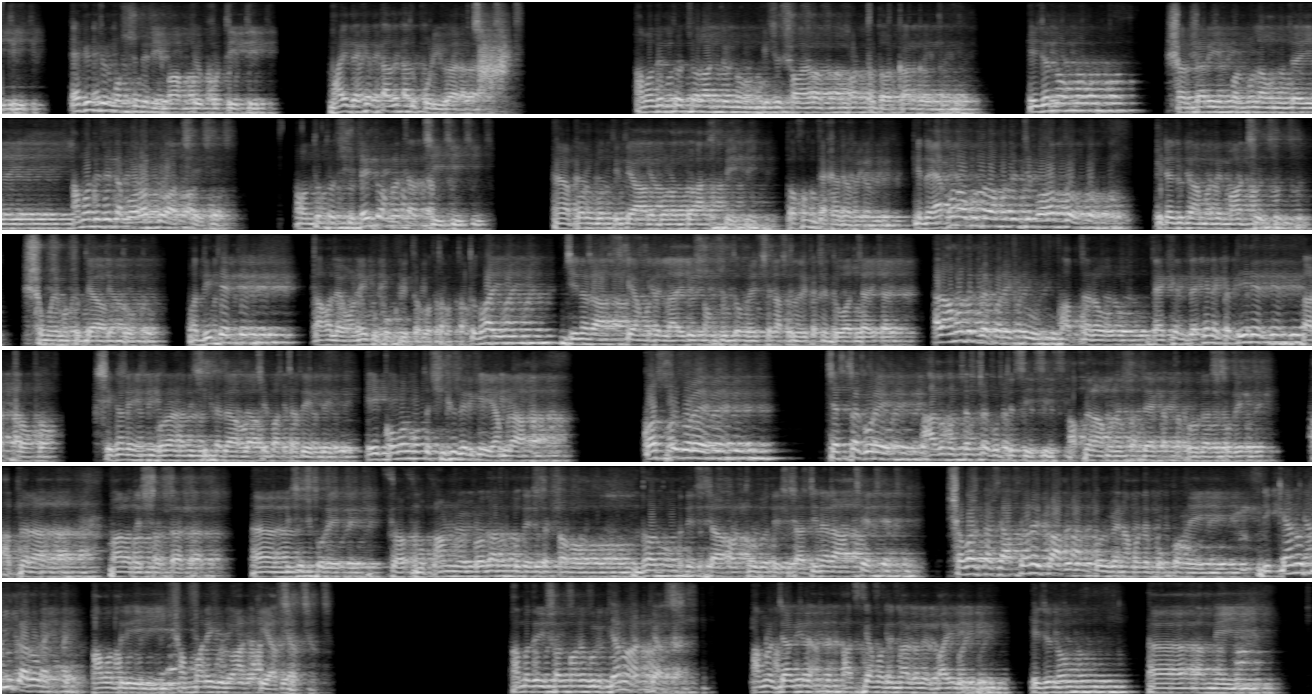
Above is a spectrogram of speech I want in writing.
এক একজন মসজিদের ইমাম, কেউ খতিব। ভাই, দেখেন, তাদের তো পরিবার আছে। আমাদের তো চলার জন্য কিছু সহায়ক অর্থ দরকার হয়ে থাকে। এই জন্য সরকারি ফর্মুলা অনুযায়ী আমাদের যেটা বরাদ্দ আছে, অন্তত সেটাই তো আমরা চাচ্ছি। হ্যাঁ পরবর্তীতে আরও বরাদ্দ আসবে, তখন দেখা যাবে। কিন্তু এখন আপাতত আমাদের যে বরাদ্দ এটা যদি আমাদের মাঝে সময় মতো দেওয়া হতো বা দিতে, তাহলে অনেক উপকৃত হতাম। তো ভাই, যিনারা আজকে আমাদের লাইভে সংযুক্ত হয়েছেন, আপনাদের কাছে দোয়া চাই। আর আমাদের ব্যাপারে একটু আপনারাও দেখেন দেখেন একটা দিনের প্ল্যাটফর্ম সেখানে কোরআন, হাদিস শিক্ষা দেওয়া হচ্ছে বাচ্চাদের। এই কমল মতো শিশুদেরকে আমরা কষ্ট করে চেষ্টা করে আগানোর চেষ্টা করতেছি। আপনারা আমাদের সাথে একাত্তা প্রকাশ করে আপনারা বাংলাদেশ সরকার বিশেষ করে প্রধান উপদেষ্টা সহ ধর্ম উপদেষ্টা, অর্থ উপদেষ্টা যিনারা আছেন, সবার কাছে আপনারা একটু আবেদন করবেন আমাদের পক্ষ হয়ে যে কেন কি কারণে আমাদের এই সম্মানীগুলো আটকে আছে। আমাদের এই সম্মানগুলো কেন আটকে আছে? আমরা জানি না আজকে আমাদের নাগালের বাইরে। এই জন্য আমি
